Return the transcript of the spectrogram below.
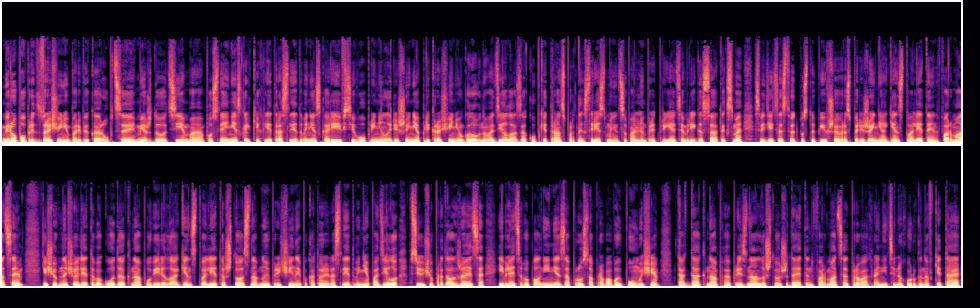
Бюро по предотвращению и борьбе коррупции, между тем, э, после нескольких лет расследования, скорее всего, приняло решение о прекращении уголовного дела о закупке транспортных средств муниципальным предприятием Rīgas satiksme, свидетельствует поступившая в распоряжение агентства «LETA» информация. Еще в начале этого года КНАП уверила агентство «Лето», что основной причиной, по которой расследование по делу все еще продолжается, является выполнение запроса о правовой помощи. Тогда КНАП признала, что ожидает информации от правоохранительных органов Китая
